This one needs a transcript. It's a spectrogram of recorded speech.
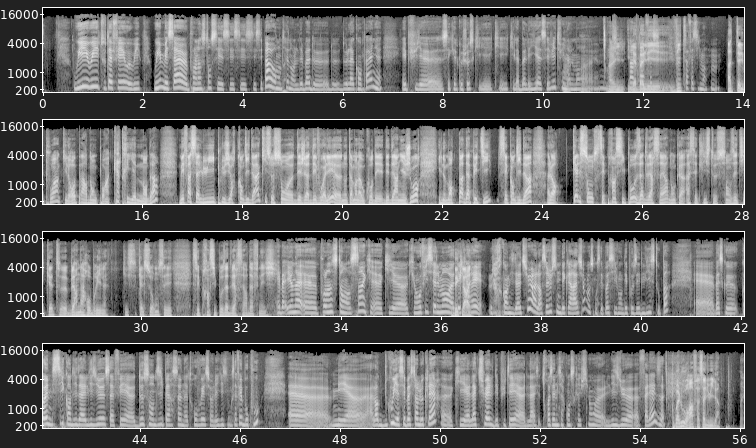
Oui, oui, tout à fait, oui, oui. Oui, mais ça, euh, pour l'instant, c'est c'est pas rentré dans le débat de, de, de la campagne. Et puis, euh, c'est quelque chose qui, qui, qui l'a balayé assez vite, finalement. Ouais. Euh, Ah, il l'a balayé vite. Pas facilement. Mm. à tel point qu'il repart donc pour un quatrième mandat. Mais face à lui, plusieurs candidats qui se sont déjà dévoilés, notamment là au cours des, des derniers jours. Il ne manque pas d'appétit, ces candidats. Alors, quels sont ses principaux adversaires donc à, à cette liste sans étiquette Bernard Aubril? Quels seront ses, ses principaux adversaires, Daphné? Eh ben, il y en a euh, pour l'instant cinq euh, qui, euh, qui ont officiellement Déclaré. déclaré leur candidature. Alors c'est juste une déclaration parce qu'on ne sait pas s'ils vont déposer de liste ou pas. Parce que quand même six candidats à Lisieux, ça fait euh, 210 personnes à trouver sur les listes, donc ça fait beaucoup. Mais alors du coup il y a Sébastien Leclerc qui est l'actuel député de la troisième circonscription Lisieux-Falaise. Poids lourd hein, face à lui là.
